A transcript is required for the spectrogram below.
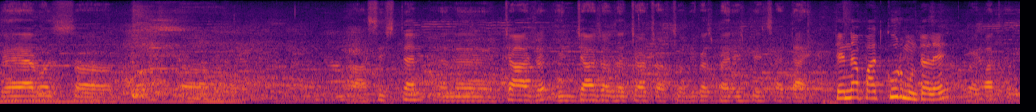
There I was uh, uh, assistant and uh, charge, in charge of the church also because parish priest had died. तेन्ना पातकूर म्हणटाले बात करूं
